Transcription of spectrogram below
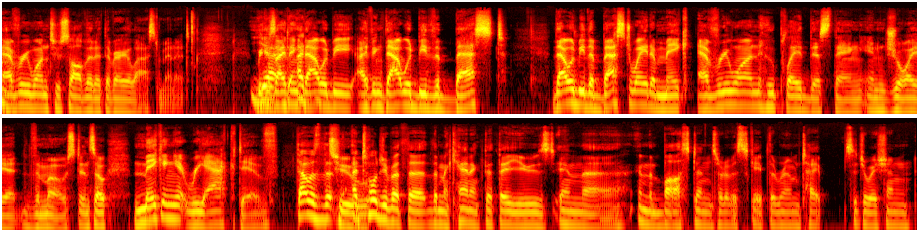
everyone to solve it at the very last minute because Yeah, I think I- that would be I think that would be the best. That would be the best way to make everyone who played this thing enjoy it the most. And so making it reactive. That was the to- I told you about the the mechanic that they used in the in the Boston sort of escape the room type situation.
